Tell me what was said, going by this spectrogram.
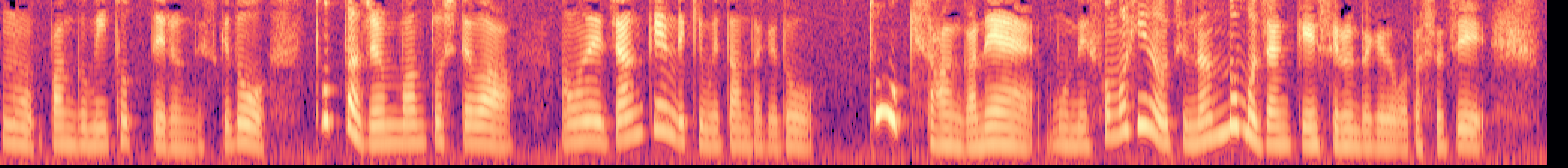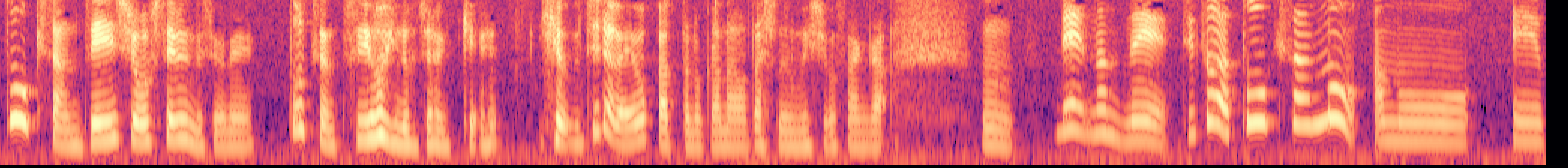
の番組撮ってるんですけど撮った順番としてはあのねじゃんけんで決めたんだけど陶器さんがねもうねその日のうち何度もじゃんけんしてるんだけど私たち。陶器さん全勝してるんですよね。陶器さん強いのじゃんけん。いやうちらが良かったのかな私の梅塩さんが。うん。でなんで実は陶器さんのあのえー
